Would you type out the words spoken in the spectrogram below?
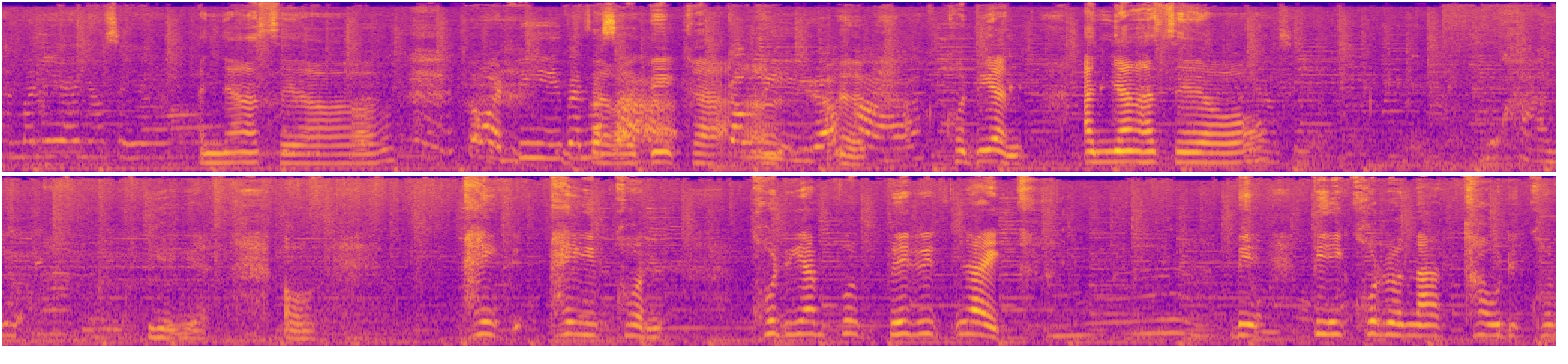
อันมาเนียนาเซียอันยาเซลสวัสดีเป็นสภาษาวัสดีค่ะเกาหลีแล้วเออค่ะคนเรียนอันยาเซลลูกค้าเยอะมากเลยเยอะๆโอ้ ไทยไทยคนคนเรียนพูดไปริไงเบปีโคโรนาเขาดิคน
